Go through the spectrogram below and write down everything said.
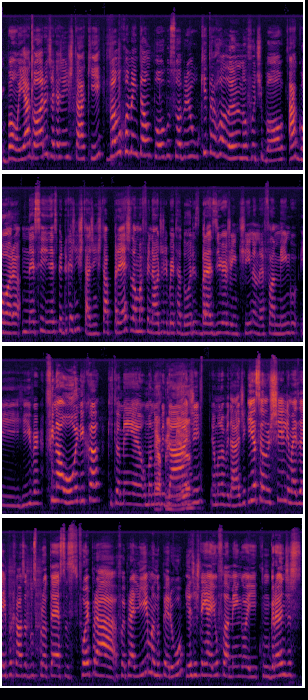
Bom, e agora, já que a gente tá aqui, vamos comentar um pouco sobre o que tá rolando no futebol agora, nesse, nesse período que a gente tá. A gente tá prestes a uma final de Libertadores, Brasil e Argentina, né? Flamengo e River. Final única, que também é uma É novidade. É, uma novidade. Ia ser no Chile, mas aí por causa dos protestos foi pra, foi pra Lima, no Peru. E a gente tem aí o Flamengo aí com grandes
